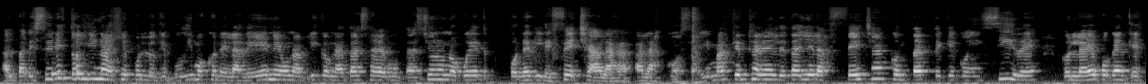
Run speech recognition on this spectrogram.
Al parecer estos linajes, por lo que pudimos con el ADN, uno aplica una tasa de mutación, uno puede ponerle fecha a las, a las cosas. Y más que entrar en el detalle de las fechas, contarte que coincide con la época en que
